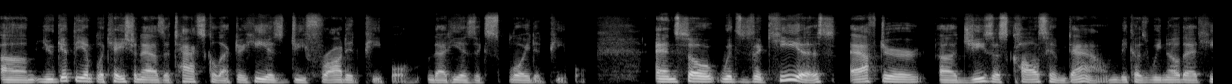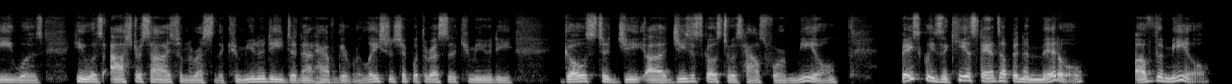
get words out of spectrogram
um, you get the implication as a tax collector, he has defrauded people, that he has exploited people. And so with Zacchaeus, after uh, Jesus calls him down, because we know that he was he was ostracized from the rest of the community, did not have a good relationship with the rest of the community, goes to G, uh, Jesus goes to his house for a meal. Basically, Zacchaeus stands up in the middle of the meal,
